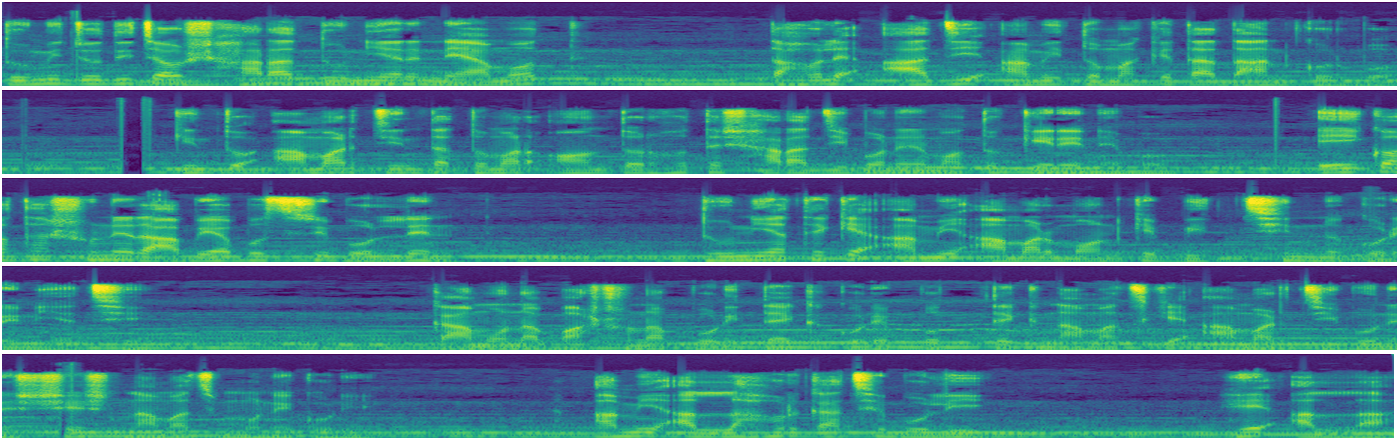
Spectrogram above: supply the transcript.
তুমি যদি চাও সারা দুনিয়ার নেয়ামত, তাহলে আজই আমি তোমাকে তা দান করব। কিন্তু আমার চিন্তা তোমার অন্তর হতে সারা জীবনের মতো কেড়ে নেব। এই কথা শুনে রাবেয়া বস্রী বললেন দুনিয়া থেকে আমি আমার মনকে বিচ্ছিন্ন করে নিয়েছি। কামনা বাসনা পরিত্যাগ করে প্রত্যেক নামাজকে আমার জীবনের শেষ নামাজ মনে করি। আমি আল্লাহর কাছে বলি, হে আল্লাহ,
